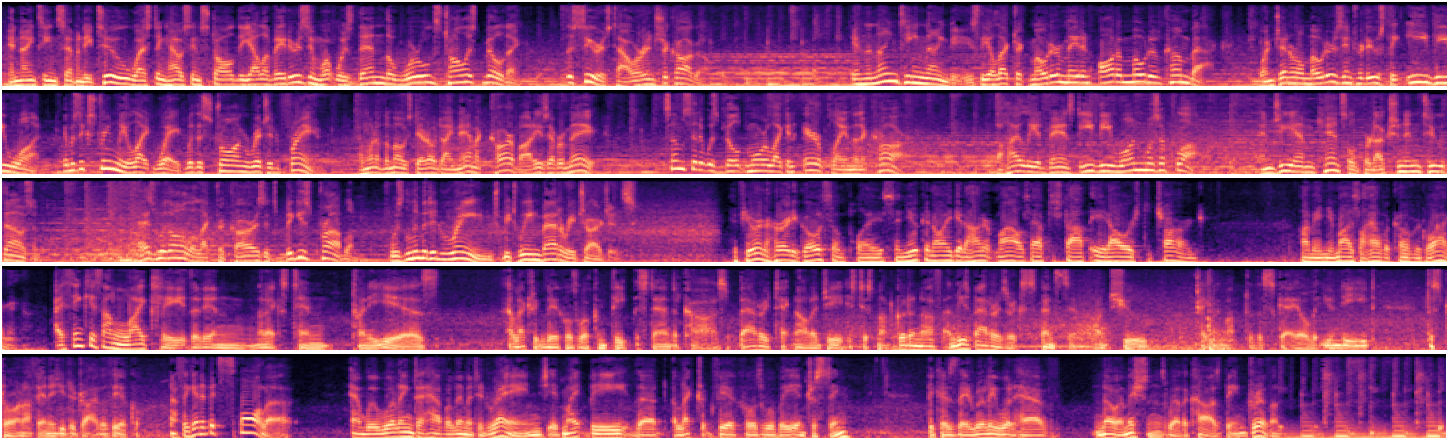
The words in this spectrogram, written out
In 1972, Westinghouse installed the elevators in what was then the world's tallest building, the Sears Tower in Chicago. In the 1990s, the electric motor made an automotive comeback when General Motors introduced the EV1. It was extremely lightweight with a strong, rigid frame and one of the most aerodynamic car bodies ever made. Some said it was built more like an airplane than a car. The highly advanced EV1 was a flop, and GM canceled production in 2000. As with all electric cars, its biggest problem was limited range between battery charges. If you're in a hurry to go someplace and you can only get 100 miles, have to stop eight hours to charge, I mean, you might as well have a covered wagon. I think it's unlikely that in the next 10, 20 years, electric vehicles will compete with standard cars. Battery technology is just not good enough, and these batteries are expensive once you take them up to the scale that you need to store enough energy to drive a vehicle. Now, if they get a bit smaller and we're willing to have a limited range, it might be that electric vehicles will be interesting because they really would have no emissions where the car is being driven.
